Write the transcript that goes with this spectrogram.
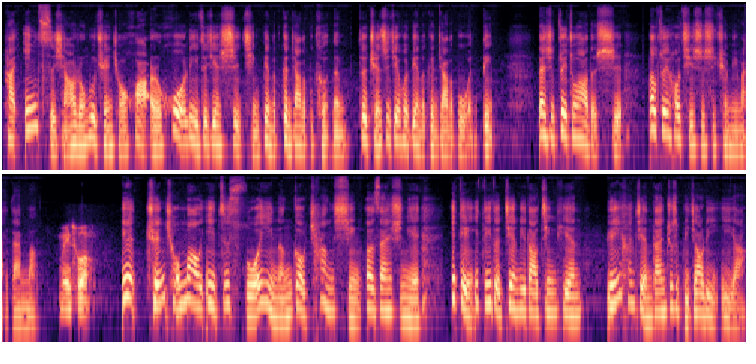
它因此想要融入全球化而获利这件事情变得更加的不可能，这全世界会变得更加的不稳定。但是最重要的是，到最后其实是全民买单嘛？没错。因为全球贸易之所以能够畅行二三十年，一点一滴的建立到今天，原因很简单，就是比较利益啊。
